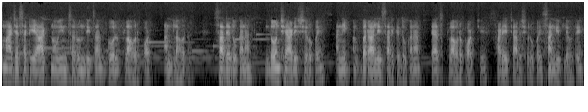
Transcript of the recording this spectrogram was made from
माझ्यासाठी आठ नऊ इंच रुंदीचा गोल फ्लावर पॉट आणला होता. साध्या दुकानात दोनशे अडीचशे रुपये आणि अकबर अलीसारख्या दुकानात त्याच फ्लावर पॉटचे साडेचारशे रुपये सांगितले होते.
